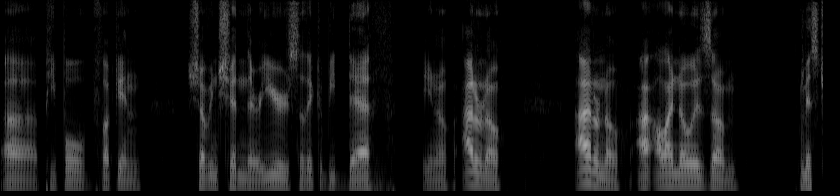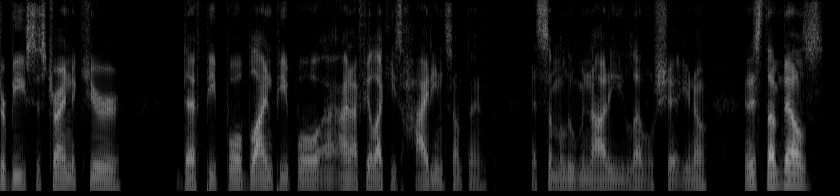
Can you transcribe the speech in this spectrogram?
uh, people fucking shoving shit in their ears so they could be deaf. You know, I don't know. I don't know. I, all I know is um, Mr. Beast is trying to cure deaf people, blind people, and I feel like he's hiding something. It's some Illuminati level shit, you know. And his thumbnails,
